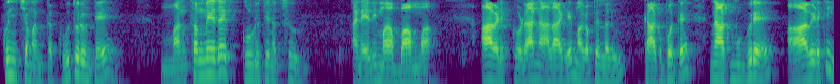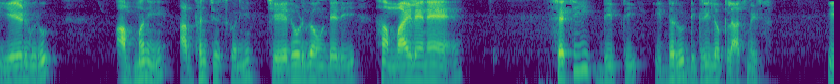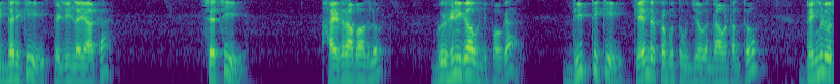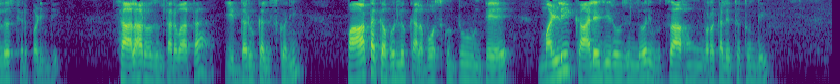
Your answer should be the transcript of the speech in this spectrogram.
కొంచెమంత కూతురుంటే మంచం మీదే కూడు తినచ్చు అనేది మా బామ్మ. ఆవిడకి కూడా నాలాగే మగపిల్లలు. కాకపోతే నాకు ముగ్గురే ఆవిడకి ఏడుగురు అమ్మని అర్థం చేసుకొని చేదోడుగా ఉండేది అమ్మాయిలేనే. శశి దీప్తి ఇద్దరు డిగ్రీలో క్లాస్మేట్స్. ఇద్దరికి పెళ్ళిళ్ళయ్యాక శశి హైదరాబాదులో గృహిణిగా ఉండిపోగా దీప్తికి కేంద్ర ప్రభుత్వ ఉద్యోగం రావడంతో బెంగళూరులో స్థిరపడింది. చాలా రోజుల తర్వాత ఇద్దరూ కలుసుకొని పాత కబుర్లు కలబోసుకుంటూ ఉంటే మళ్ళీ కాలేజీ రోజుల్లోని ఉత్సాహం ఉరకలెత్తుతుంది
